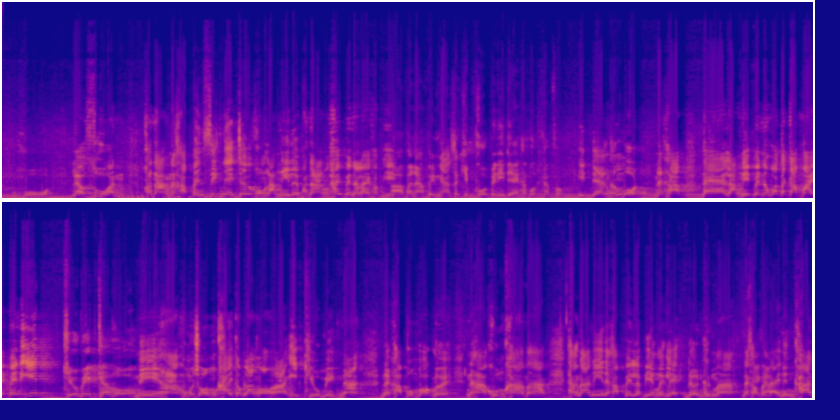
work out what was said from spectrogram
โหแล้วส่วนผนังนะครับเป็นซิกเนเจอร์ของหลังนี้เลยผนังให้เป็นอะไรครับพี่อ่าผนังเป็นงานสกิมโค้ดเป็นอีแดงทั้งหมดครับผมอิฐแดงทั้งหมดนะครับแต่หลังนี้เป็นนวัตกรรมใหม่เป็นอิฐคิวบิกครับผมนี่ฮะคุณผู้ชมใครกำลังมองหาอิฐคิวบิกนะนะครับผมบอกเลยนะฮะคุ้มค่ามาก ทางด้านนี้นะครับเป็นระเบียงเล็กๆ เดินขึ้นมานะครับใช่ครับบันไดหนึ่งขั้น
